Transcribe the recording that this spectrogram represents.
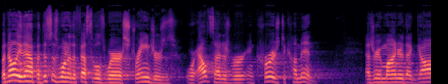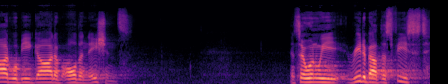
But not only that, but this is one of the festivals where strangers or outsiders were encouraged to come in as a reminder that God will be God of all the nations. And so when we read about this feast,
